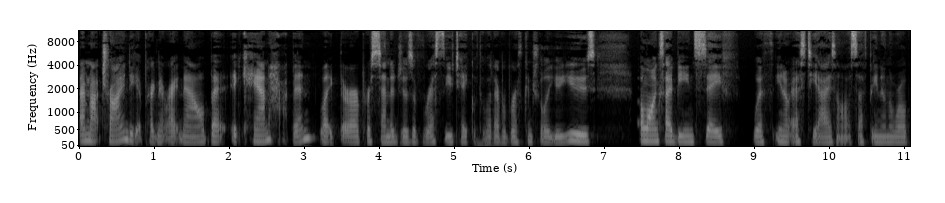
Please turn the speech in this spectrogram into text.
I'm not trying to get pregnant right now, but it can happen. Like there are percentages of risks you take with whatever birth control you use, alongside being safe with, you know, STIs and all that stuff being in the world.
